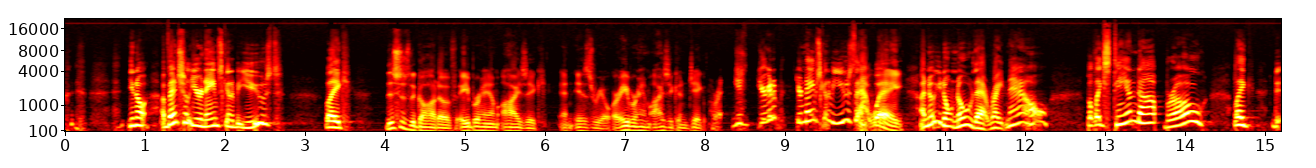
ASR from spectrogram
you know, eventually your name's going to be used. Like, this is the God of Abraham, Isaac, and Israel, or Abraham, Isaac, and Jacob. All right, you, are gonna, your name's going to be used that way. I know you don't know that right now, but like, stand up, bro. Like, d-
